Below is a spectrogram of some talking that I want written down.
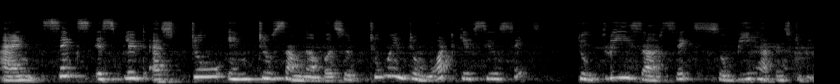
and 6 is split as 2 into some number. So 2 into what gives you 6? 2 3s are 6. So B happens to be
